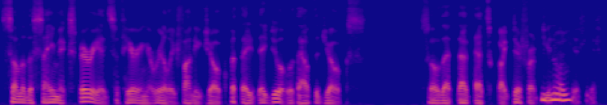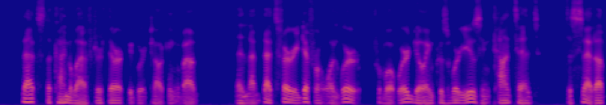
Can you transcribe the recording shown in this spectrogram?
some of the same experience of hearing a really funny joke, but they, they do it without the jokes. So that that that's quite different. You know, if, if that's the kind of laughter therapy we're talking about, then that that's very different when we're from what we're doing because we're using content to set up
